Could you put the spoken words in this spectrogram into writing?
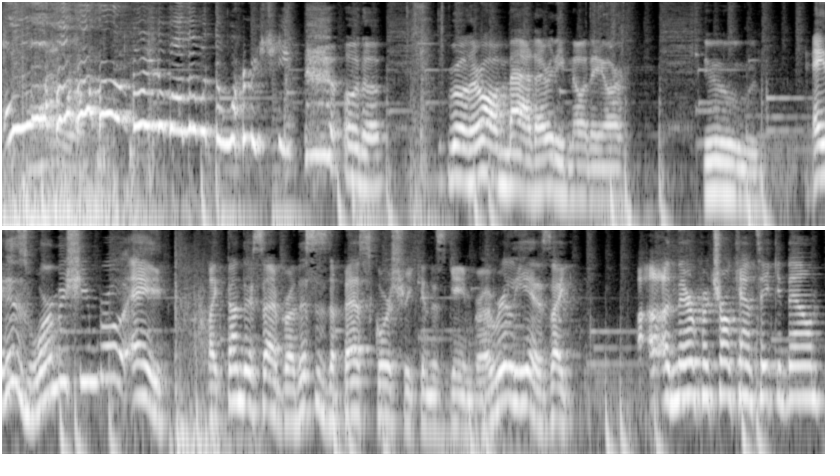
oh, come on, look with the war machine. Hold up, bro. They're all mad. I already know they are, dude. Hey, this is War Machine, bro. Hey, like Thunder said, bro, this is the best score streak in this game, bro. It really is. Like, a, an air patrol can't take it down.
